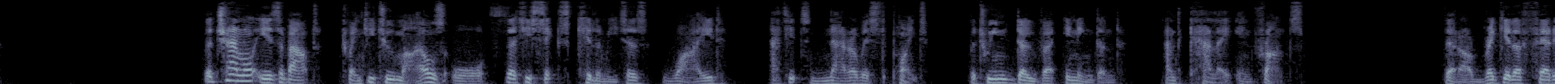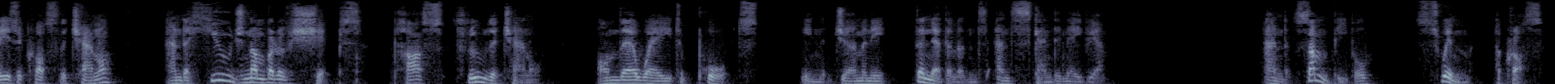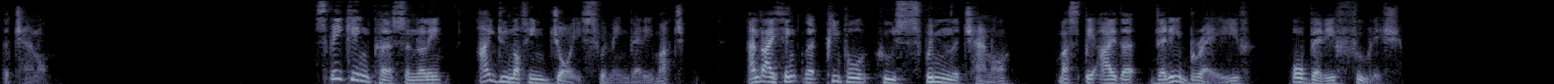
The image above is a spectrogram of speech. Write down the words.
The channel is about 22 miles or 36 kilometres wide at its narrowest point between Dover in England and Calais in France. There are regular ferries across the channel, and a huge number of ships pass through the channel on their way to ports in Germany, the Netherlands, and Scandinavia. And some people swim across the channel. Speaking personally, I do not enjoy swimming very much, and I think that people who swim the channel must be either very brave or very foolish.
